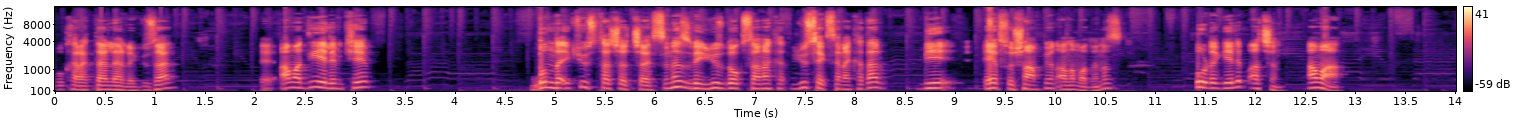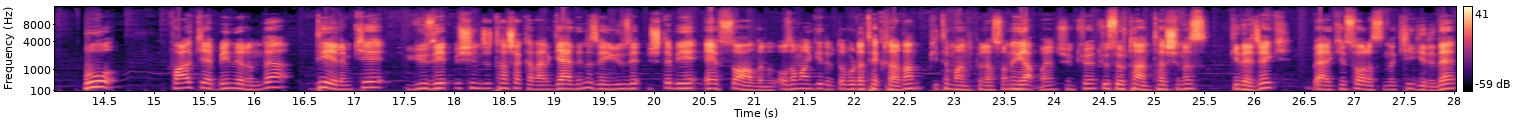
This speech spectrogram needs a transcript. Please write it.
bu karakterlerle güzel. E, ama diyelim ki bunda 200 taş açacaksınız ve 190'a 180'e kadar bir EFSO şampiyon alamadınız. Burada gelip açın. Ama bu Falkia Banner'ında diyelim ki 170. taşa kadar geldiniz ve 170'te bir EFSO aldınız. O zaman gidip de burada tekrardan piti manipülasyonu yapmayın. Çünkü küsür tane taşınız gidecek. Belki sonrasındaki giride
